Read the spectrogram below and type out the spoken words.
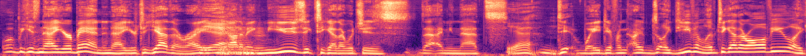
well, because now you're a band and now you're together, right? Yeah. You got to make Mhm. music together, which is that. I mean, that's Yeah. di- way different. Are- Like, do you even live together, all of you? Like,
